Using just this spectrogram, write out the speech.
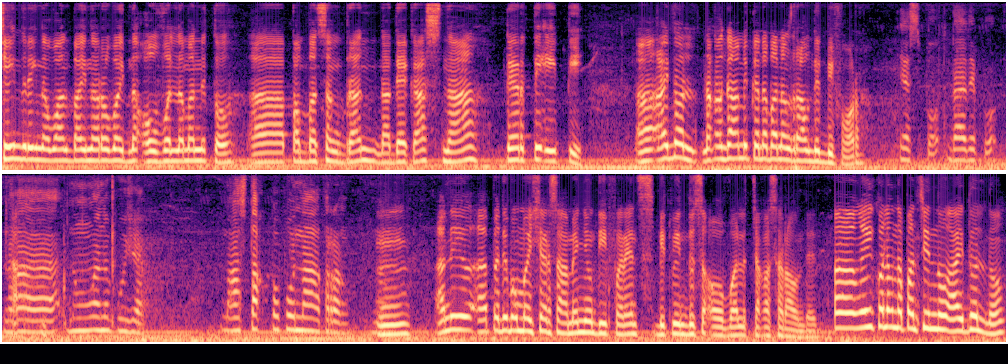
chainring na 1 by narrow wide na oval naman ito. Ah, pambansang brand na Decas na 3080. Ah, idol, nakagamit ka na ba ng rounded before? Yes po, dati po. Naka, nung ano po siya, naka-stock po po na crank. Mm. Ano yung, ah, pwede bang may share sa amin yung difference between do sa oval at saka sa rounded? Ah, ngayon ko lang napansin no, idol, no?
